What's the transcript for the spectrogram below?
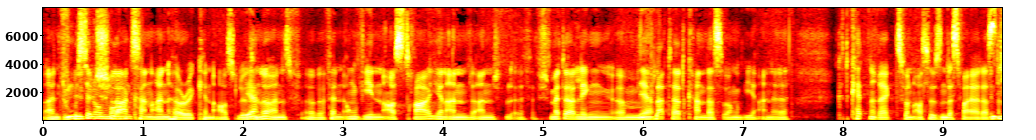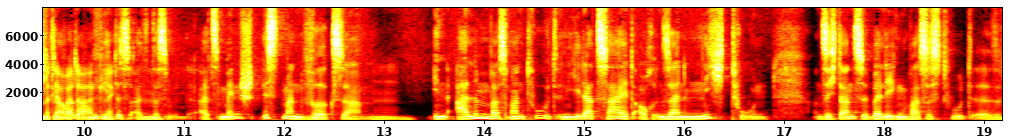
ein Flügelschlag kann einen Hurricane auslösen. Ja. Ne? Eines, äh, wenn irgendwie in Australien ein, ein Schmetterling ähm, ja. flattert, kann das irgendwie eine Kettenreaktion auslösen. Das war ja das. Und ne, ich mit glaube, darum geht es. Als, mhm. das, als Mensch ist man wirksam. Mhm. In allem, was man tut, in jeder Zeit, auch in seinem Nicht-Tun. Und sich dann zu überlegen, was es tut. Also,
